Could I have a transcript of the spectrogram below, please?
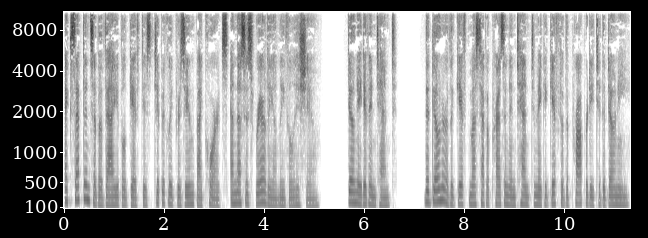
Acceptance of a valuable gift is typically presumed by courts and thus is rarely a legal issue. Donative intent. The donor of the gift must have a present intent to make a gift of the property to the donee.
